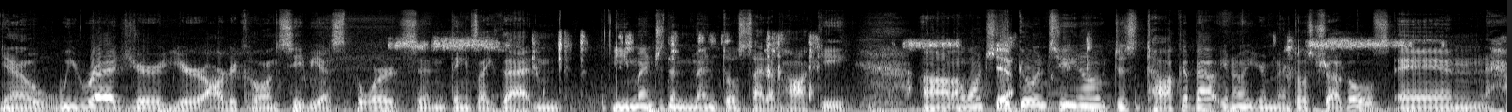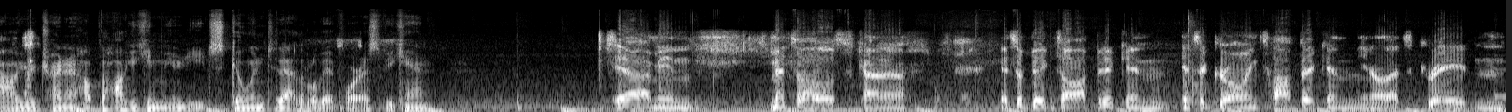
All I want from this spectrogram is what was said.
you know, we read your your article on CBC Sports and things like that, and you mentioned the mental side of hockey. Um, I want you Yeah. to go into you know just talk about you know your mental struggles and how you're trying to help the hockey community. Just go into that a little bit for us if you can. yeah I mean mental health kind of it's a big topic and it's a growing topic and you know that's great. And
